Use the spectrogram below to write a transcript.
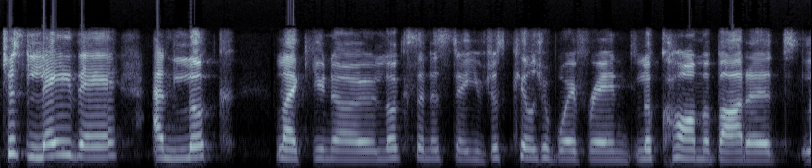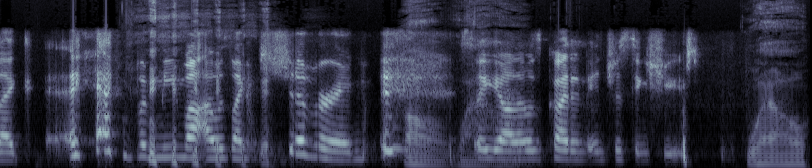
just lay there and look like you know look sinister you've just killed your boyfriend look calm about it like but meanwhile i was like shivering oh wow. so yeah that was quite an interesting shoot well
